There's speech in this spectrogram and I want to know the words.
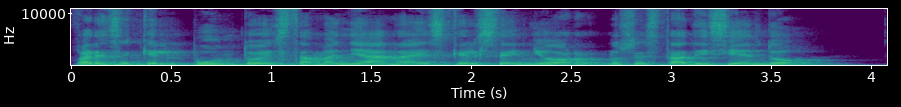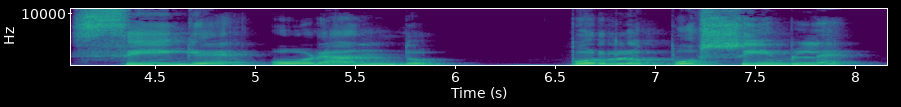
Parece que el punto esta mañana es que el Señor nos está diciendo, sigue orando por lo posible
